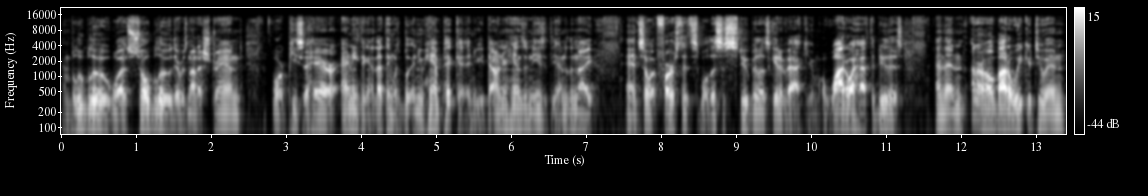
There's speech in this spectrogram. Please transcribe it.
And blue blue was so blue there was not a strand or piece of hair or anything. And that thing was blue and you hand pick it and you get down on your hands and knees at the end of the night. And so at first it's, well, this is stupid. Let's get a vacuum. Why do I have to do this? And then, I don't know, about a week or two in,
